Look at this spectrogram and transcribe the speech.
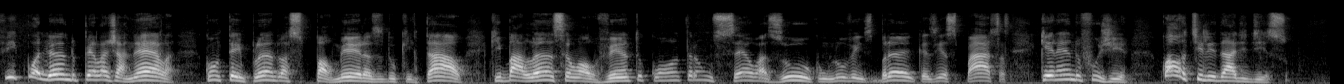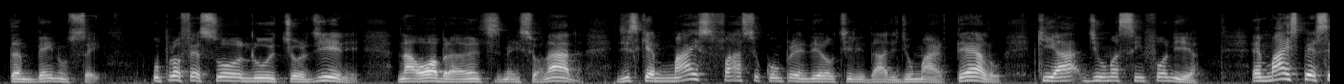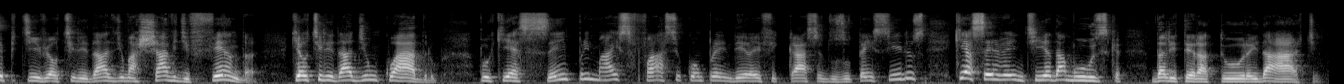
Fico olhando pela janela, contemplando as palmeiras do quintal que balançam ao vento contra um céu azul com nuvens brancas e esparsas, querendo fugir. Qual a utilidade disso? Também não sei. O professor Lucio Ordini, na obra antes mencionada, diz que é mais fácil compreender a utilidade de um martelo que a de uma sinfonia. É mais perceptível a utilidade de uma chave de fenda que a utilidade de um quadro, porque é sempre mais fácil compreender a eficácia dos utensílios que a serventia da música, da literatura e da arte.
